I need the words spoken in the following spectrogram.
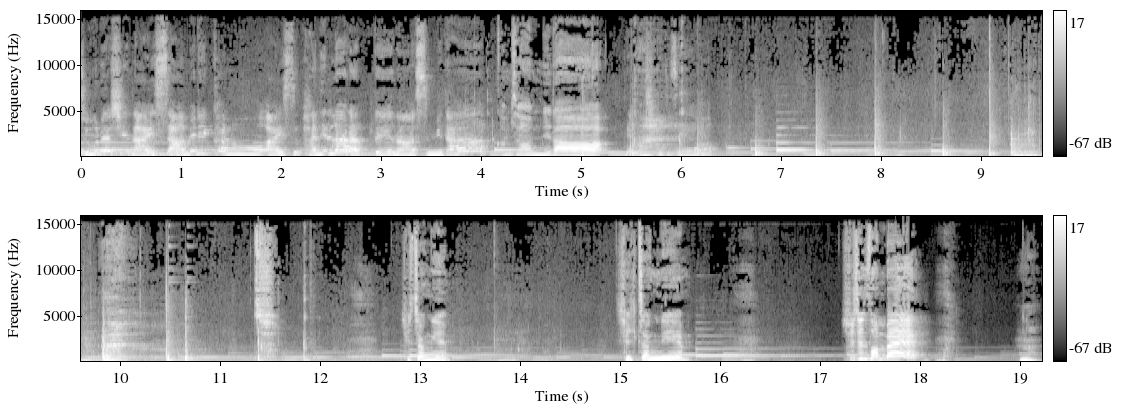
주문하신 아이스 아메리카노, 아이스 바닐라 라떼 나왔습니다. 감사합니다. 네, 맛있게 드세요. 실장님. 실장님. 시진 선배! 응.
